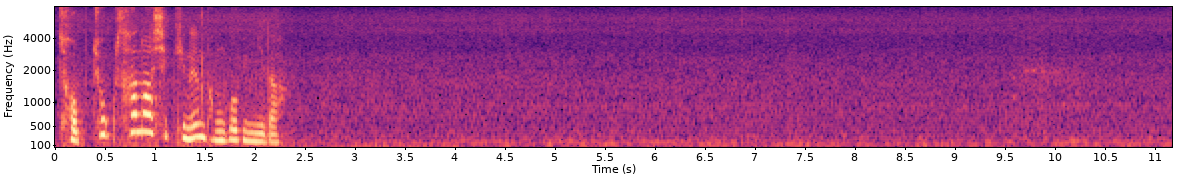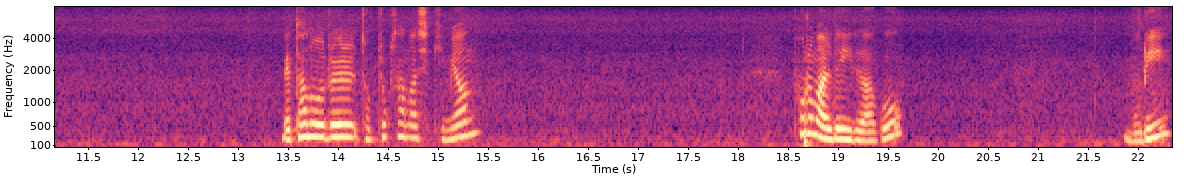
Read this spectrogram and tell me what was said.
접촉 산화시키는 방법입니다. 메탄올을 접촉 산화시키면 포름알데히드하고 물이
